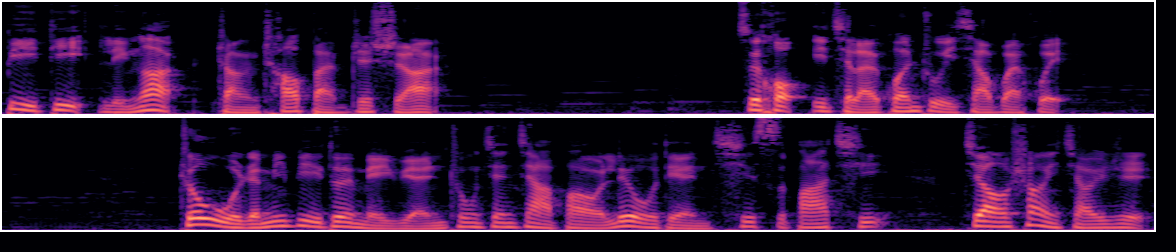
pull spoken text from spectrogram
BD 零二涨超百分之十二。最后，一起来关注一下外汇。周五，人民币对美元中间价报六点七四八七，较上一交易日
